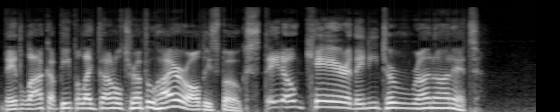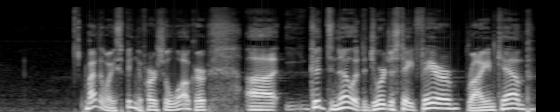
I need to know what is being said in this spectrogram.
they'd lock up people like Donald Trump who hire all these folks. They don't care. They need to run on it. By the way, speaking of Herschel Walker, uh, good to know at the Georgia State Fair, Brian Kemp,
